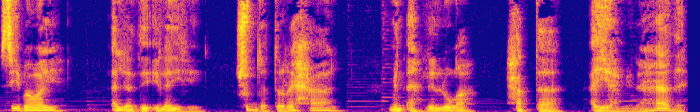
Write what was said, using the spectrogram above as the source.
سيبويه الذي إليه شدت الرحال من أهل اللغة حتى أيامنا هذه.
